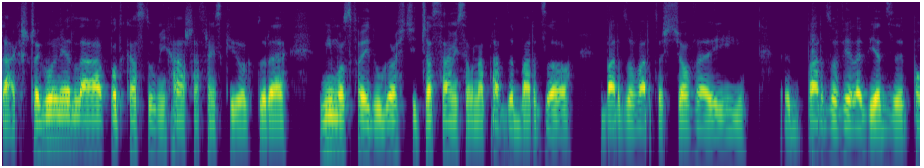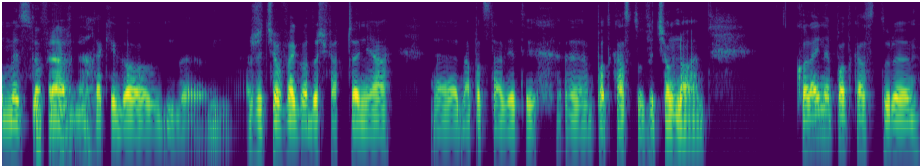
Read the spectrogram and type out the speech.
Tak, szczególnie dla podcastu Michała Szafrańskiego, które mimo swojej długości czasami są naprawdę bardzo, bardzo wartościowe i bardzo wiele wiedzy, pomysłów i takiego życiowego doświadczenia na podstawie tych e, podcastów wyciągnąłem. Kolejny podcast, który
